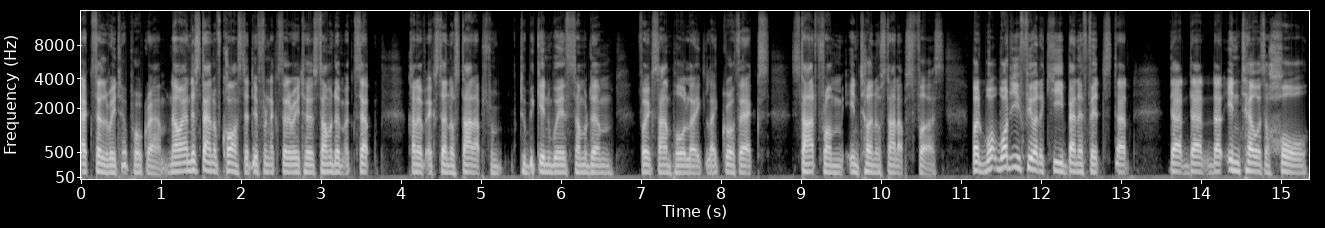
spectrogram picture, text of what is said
accelerator program? Now, I understand, of course, the different accelerators. Some of them accept kind of external startups from to begin with. Some of them, for example, like like GrowthX, start from internal startups first. But what what do you feel are the key benefits that that that that Intel as a whole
